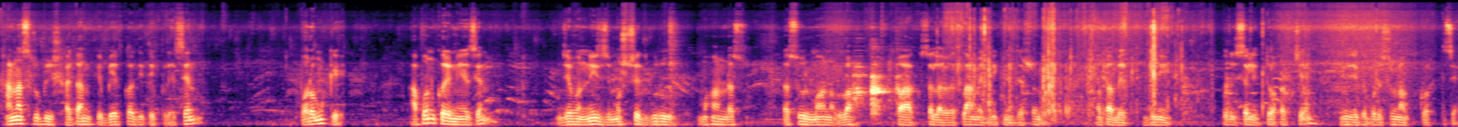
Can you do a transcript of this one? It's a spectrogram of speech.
খানাসরূপী শয়তানকে বের করে দিতে পেরেছেন, পরমকে আপন করে নিয়েছেন, যেমন নিজ মুর্শিদ গুরু মহান রাস- রাসুল মহান আল্লাহ। পাক সাল্লাহ ইসলামের দিক নির্দেশন মোতাবেক যিনি পরিচালিত হচ্ছে নিজেকে পরিচালনা করতেছেন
